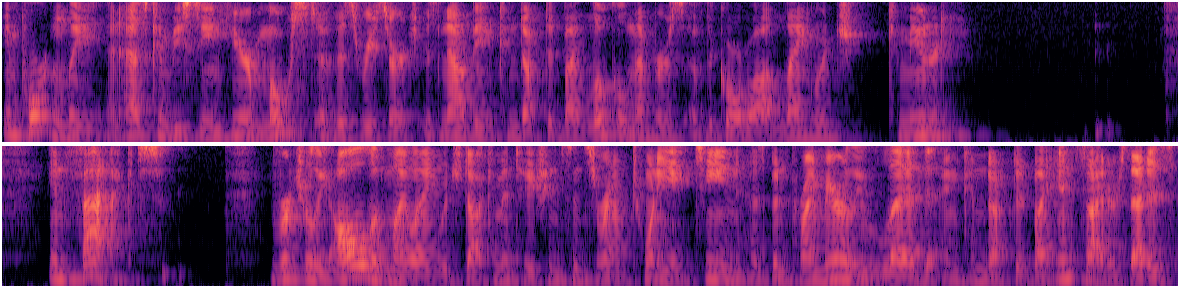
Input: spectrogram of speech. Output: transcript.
Importantly, and as can be seen here, most of this research is now being conducted by local members of the Gorwa language community. In fact, virtually all of my language documentation since around 2018 has been primarily led and conducted by insiders, that is,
